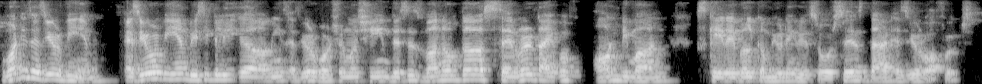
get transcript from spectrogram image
What is Azure VM? Azure VM basically uh, means Azure Virtual Machine. This is one of the several type of on-demand scalable computing resources that Azure offers.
